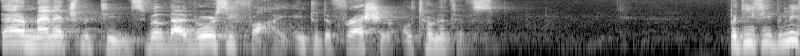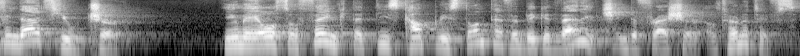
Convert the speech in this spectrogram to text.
Their management teams will diversify into the fresher alternatives. But if you believe in that future, you may also think that these companies don't have a big advantage in the fresher alternatives.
